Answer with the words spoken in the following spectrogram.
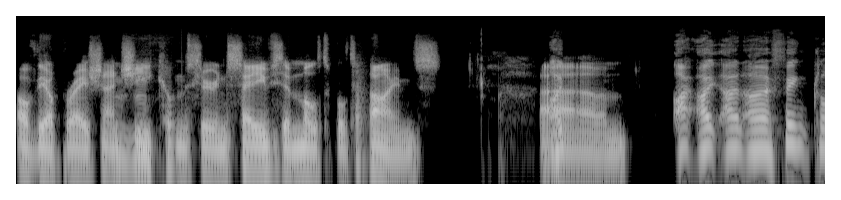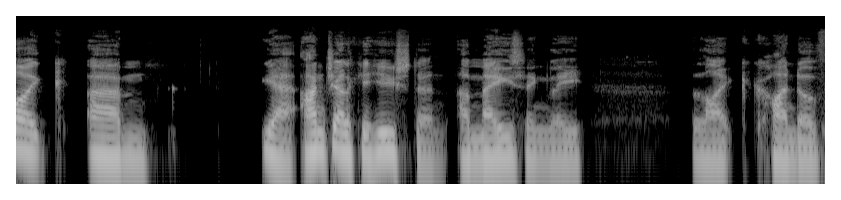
of the operation, and she comes through and saves him multiple times. I- Um, I, I I I think like um yeah, Anjelica Huston amazingly like kind of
